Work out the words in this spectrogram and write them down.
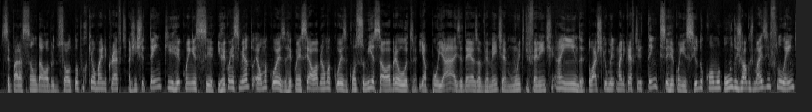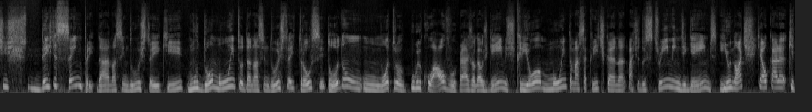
separação da obra do seu autor, porque o Minecraft a gente tem que reconhecer. E reconhecimento é uma coisa, reconhecer a obra é uma coisa, consumir essa obra é outra. E apoiar as ideias, obviamente, é muito diferente ainda. Eu acho que o Minecraft ele tem que ser reconhecido como um dos jogos mais influentes desde sempre da nossa indústria e que mudou muito da nossa indústria e trouxe todo um, um outro público-alvo para jogar os games, criou muita massa crítica na parte do streaming de games. E o Notch, que é o cara que,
